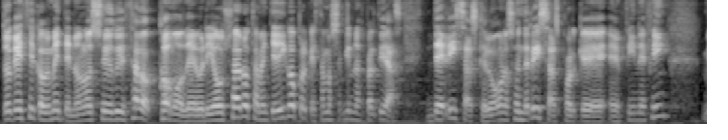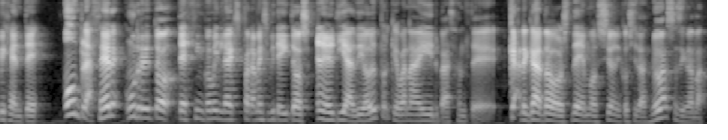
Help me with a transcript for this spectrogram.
Tengo que decir que obviamente no los he utilizado como debería usarlo También te digo porque estamos aquí en unas partidas de risas Que luego no son de risas porque, en fin, en fin. Mi gente, un placer, un reto de 5000 likes para mis videitos en el día de hoy Porque van a ir bastante cargados de emoción y cositas nuevas. Así que nada,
